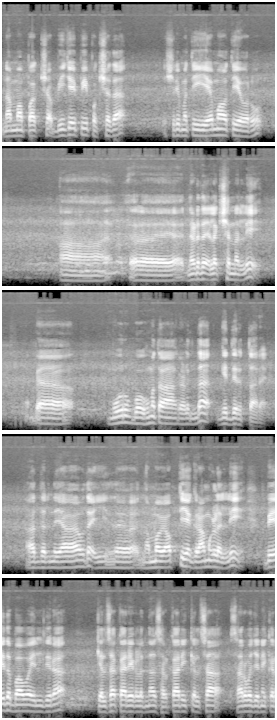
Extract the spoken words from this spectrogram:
ನಮ್ಮ ಪಕ್ಷ ಬಿ ಜೆ ಪಿ ಪಕ್ಷದ ಶ್ರೀಮತಿ ಹೇಮಾವತಿಯವರು ನಡೆದ ಎಲೆಕ್ಷನ್ನಲ್ಲಿ ಮೂರು ಬಹುಮತಗಳಿಂದ ಗೆದ್ದಿರುತ್ತಾರೆ. ಆದ್ದರಿಂದ ಯಾವುದೇ ನಮ್ಮ ವ್ಯಾಪ್ತಿಯ ಗ್ರಾಮಗಳಲ್ಲಿ ಭೇದ ಭಾವ ಇಲ್ದಿರ ಕೆಲಸ ಕಾರ್ಯಗಳನ್ನು, ಸರ್ಕಾರಿ ಕೆಲಸ, ಸಾರ್ವಜನಿಕರ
